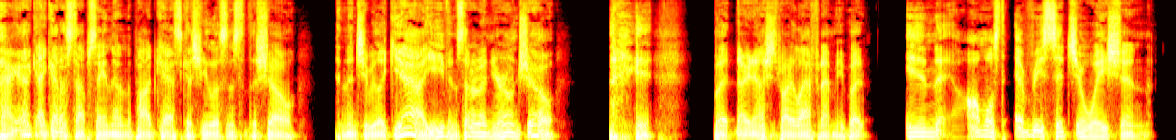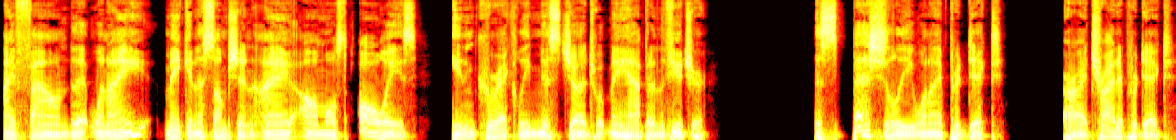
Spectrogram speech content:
I, I, I got to stop saying that on the podcast because she listens to the show. And then she'd be like, yeah, you even said it on your own show. but right now she's probably laughing at me. But in almost every situation, I found that when I make an assumption, I almost always incorrectly misjudge what may happen in the future, especially when I predict or I try to predict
